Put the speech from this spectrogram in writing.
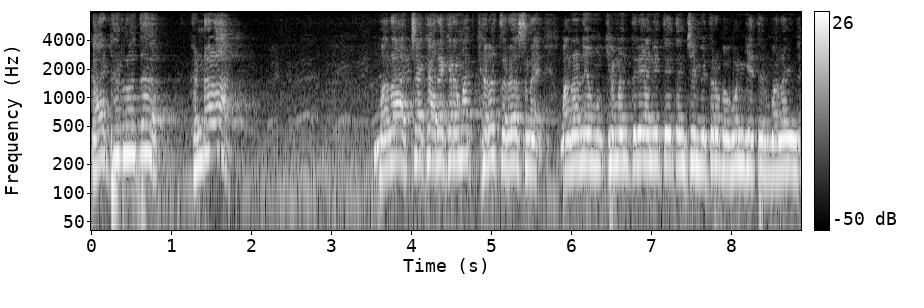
काय ठरलं होतं? खंडाळा. मला आजच्या कार्यक्रमात खरंच रस नाही. माननीय मुख्यमंत्री आणि ते त्यांचे मित्र बघून घेतील. मला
